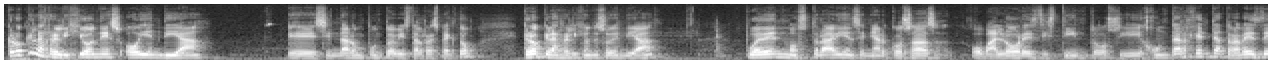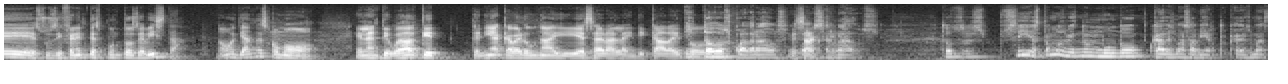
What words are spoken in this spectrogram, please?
creo que las religiones hoy en día eh, sin dar un punto de vista al respecto. Creo que las religiones hoy en día pueden mostrar y enseñar cosas o valores distintos y juntar gente a través de sus diferentes puntos de vista, ¿no? Ya no es como en la antigüedad que tenía que haber una y esa era la indicada y, Y todo. todos cuadrados y todos Exacto. cerrados. Entonces, sí, estamos viendo un mundo cada vez más abierto, cada vez más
